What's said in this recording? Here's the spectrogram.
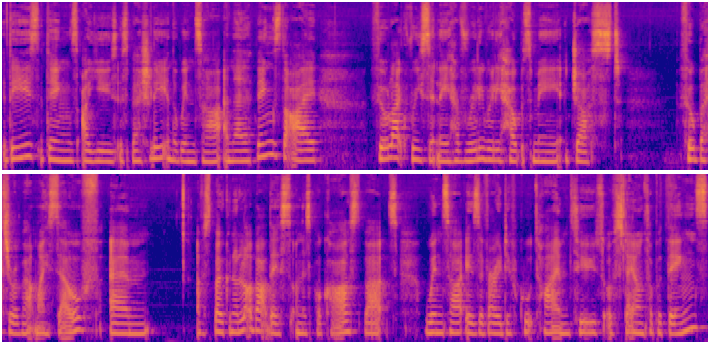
these things I use especially in the winter, and they're the things that I feel like recently have really, really helped me just feel better about myself. Um, I've spoken a lot about this on this podcast, but winter is a very difficult time to sort of stay on top of things.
